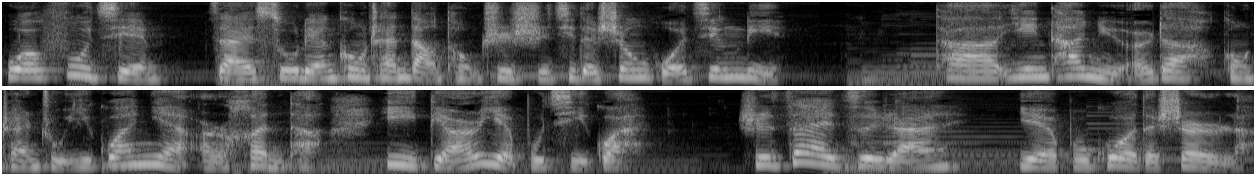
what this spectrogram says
我父亲在苏联共产党统治时期的生活经历，他因他女儿的共产主义观念而恨他，一点儿也不奇怪，是再自然也不过的事儿了。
